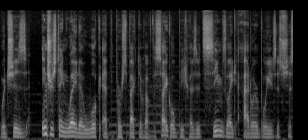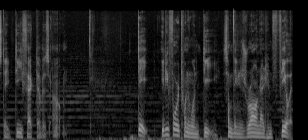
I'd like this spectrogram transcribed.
which is interesting way to look at the perspective of the cycle because it seems like Adler believes it's just a defect of his own. Date 8421D. Something is wrong, I can feel it.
